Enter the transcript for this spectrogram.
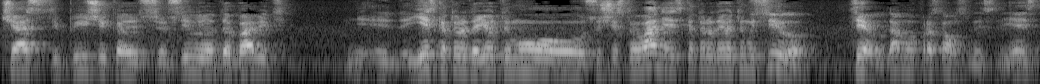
часть пищи, ко- в силу ее добавить не- есть, который дает ему существование, есть, который дает ему силу телу, да, ну в простом смысле. Есть,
